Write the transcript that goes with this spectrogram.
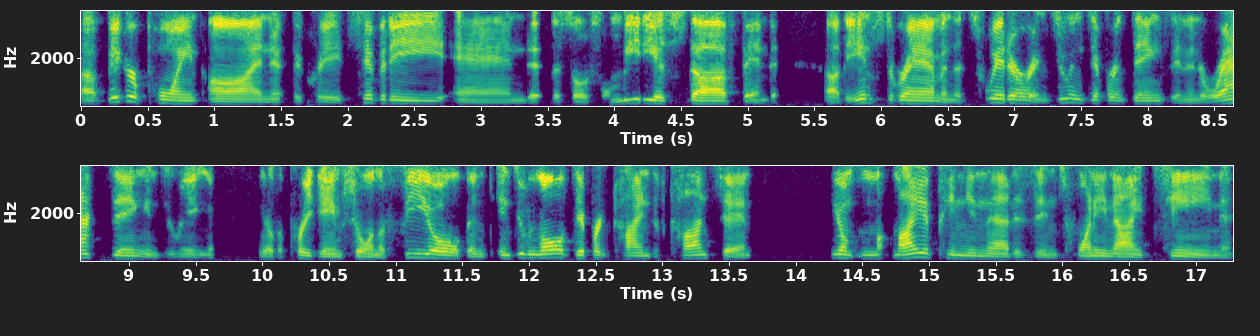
uh, bigger point on the creativity and the social media stuff and uh, the Instagram and the Twitter and doing different things and interacting and doing, you know, the pregame show on the field and, and doing all different kinds of content. You know, m- my opinion that is in 2019,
